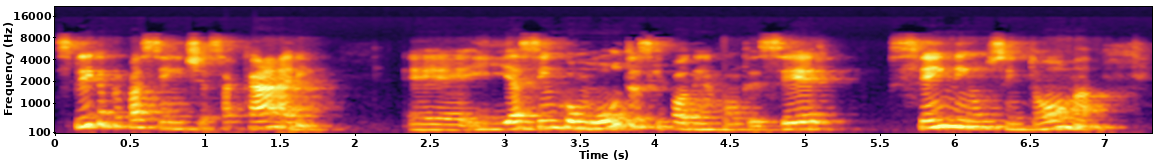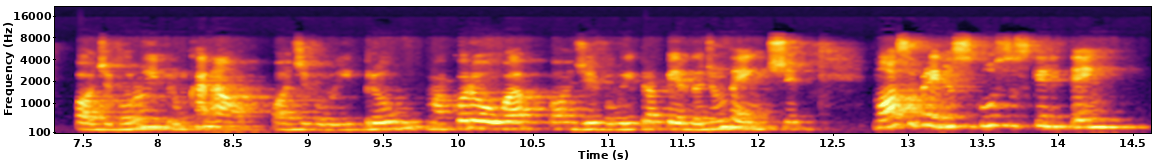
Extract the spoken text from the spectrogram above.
explica para o paciente essa cárie, é, e assim como outras que podem acontecer, sem nenhum sintoma, pode evoluir para um canal, pode evoluir para uma coroa, pode evoluir para a perda de um dente. Mostra para ele os custos que ele tem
